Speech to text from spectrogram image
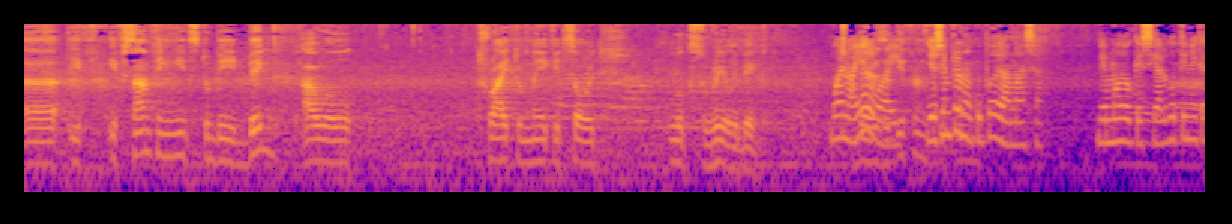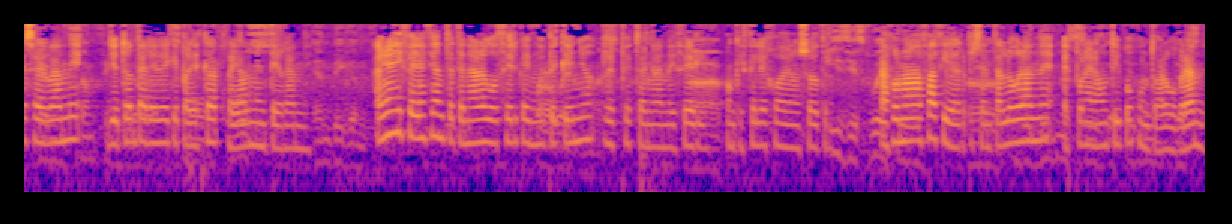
uh, if if something needs to be big, I will try to make it so it looks really big. Bueno, hay algo ahí. Yo siempre me ocupo de la masa. De modo que si algo tiene que ser grande, yo trataré de que parezca realmente grande. Hay una diferencia entre tener algo cerca y muy pequeño respecto a engrandecerlo, aunque esté lejos de nosotros. La forma más fácil de representar lo grande es poner a un tipo junto a algo grande.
